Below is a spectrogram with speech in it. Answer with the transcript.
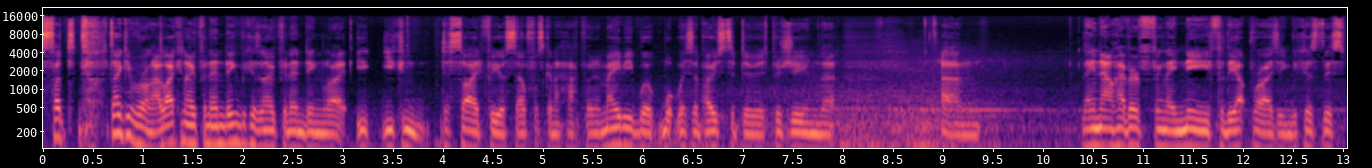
So don't get me wrong, I like an open ending because an open ending, like you, you can decide for yourself what's going to happen, and maybe we're, what we're supposed to do is presume that um, they now have everything they need for the uprising because this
